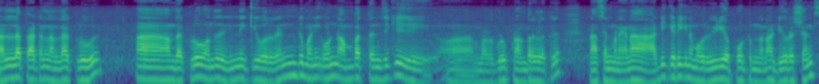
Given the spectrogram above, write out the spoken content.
நல்ல பேட்டர்ன் நல்ல க்ளூ அந்த க்ளூ வந்து இன்றைக்கி ஒரு ரெண்டு மணி ஒன்று ஐம்பத்தஞ்சுக்கு நம்மளோட குரூப் நண்பர்களுக்கு நான் சென்ட் பண்ணேன். ஏன்னா அடிக்கடிக்கு நம்ம ஒரு வீடியோ போட்டிருந்தோன்னா டியூரேஷன்ஸ்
